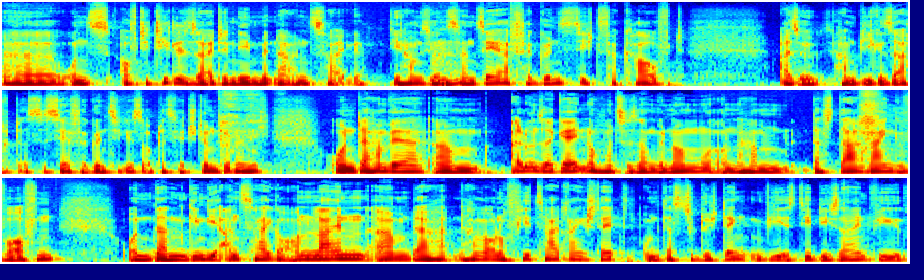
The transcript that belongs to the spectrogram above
äh, uns auf die Titelseite nehmen mit einer Anzeige. Die haben sie uns Mhm. dann sehr vergünstigt verkauft. Also haben die gesagt, dass es sehr vergünstigt ist, ob das jetzt stimmt oder nicht. Und da haben wir ähm, all unser Geld nochmal zusammengenommen und haben das da reingeworfen. Und dann ging die Anzeige online. Ähm, da haben wir auch noch viel Zeit reingestellt, um das zu durchdenken. Wie ist die designt? Wie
